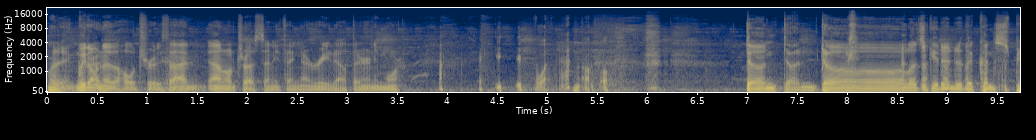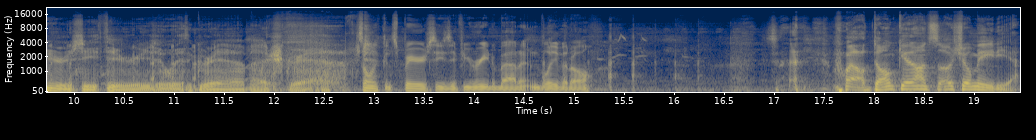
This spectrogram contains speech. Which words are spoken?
we don't know the whole truth. I, I don't trust anything I read out there anymore. Wow. Dun dun dun. Let's get into the conspiracy theories with Graham Ashcraft. It's only conspiracies if you read about it and believe it all. Well, don't get on social media.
